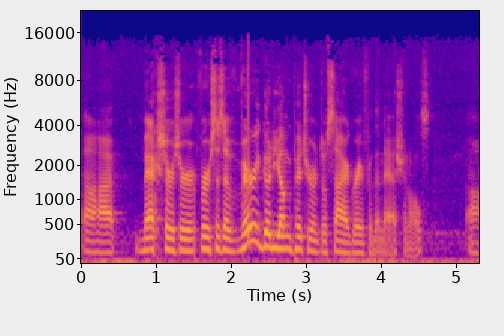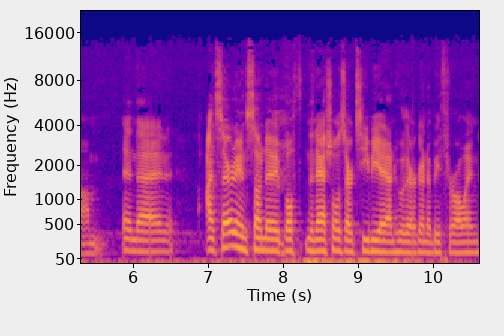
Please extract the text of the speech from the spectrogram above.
uh, Max Scherzer versus a very good young pitcher in Josiah Gray for the Nationals, um, and then on Saturday and Sunday, both the Nationals are TBA on who they're going to be throwing.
